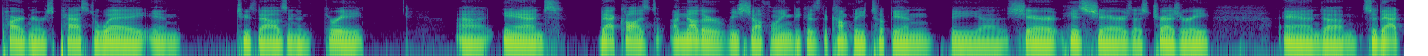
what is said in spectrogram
partners passed away in 2003, uh, and that caused another reshuffling because the company took in the uh, share his shares as treasury, and um, so that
